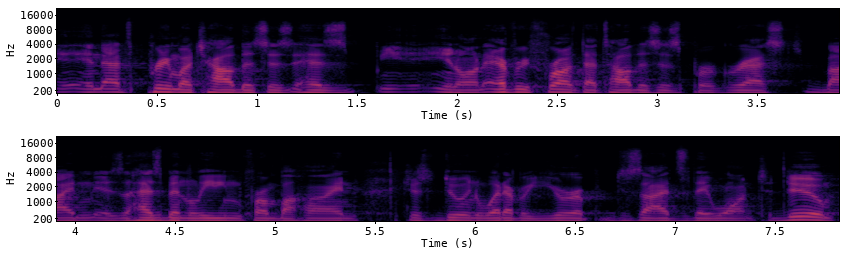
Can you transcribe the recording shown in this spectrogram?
and that's pretty much how this is has you know on every front that's how this has progressed. Biden is has been leading from behind just doing whatever europe decides they want to do.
